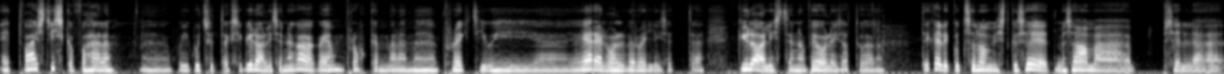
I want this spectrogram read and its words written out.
et vahest viskab vahele, äh, kui kutsutakse külalisena ka, aga jah, rohkem me oleme projektijuhi ja järelevalve rollis, et äh, külalistena peole ei satu väga. tegelikult seal on vist ka see, et me saame selle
